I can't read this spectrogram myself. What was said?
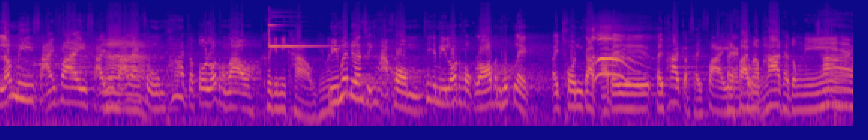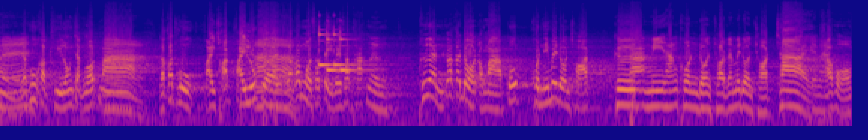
ตุแล้วมีสายไฟสายไฟฟ้าอ่า แรงสูงพาดกับตัวรถของเรา เคยจะมีข่าวใช่ไหม มีเมื่อเดือนสิงหาคมที่จะมีรถหกล้อบรรทุกเหล็ก ไปชนกับอ่าไปไปพาดกับสายไฟสายไฟแรงสูงมาพาดแถวตรงนี้ใช่ใช่ไหม แล้วผู้ขับขี่ลงจากรถมา อ่าแล้วก็ถูกไฟช็อตไฟลุกเลย อ่า แล้วก็หมดสติไปสักพักหนึ่งเพื่อนก็กระโดดออกมาปุ๊บคนนี้ไม่โดนช็อตคือนะ มีทั้งคนโดนช็อตและไม่โดนช็อต ใช่ใช่ไหมครับผม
